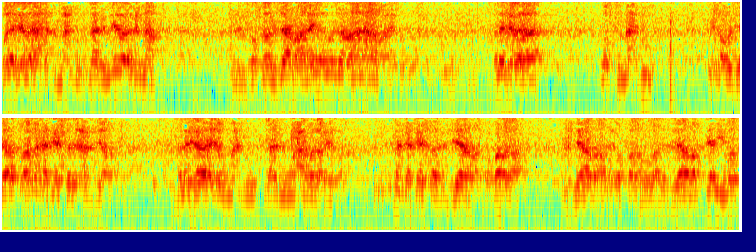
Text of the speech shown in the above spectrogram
وليس لها حد محدود لا في الليل ولا في النهار. النبي صلى الله عليه وسلم زارها ليلا وزارها نهارا عليه الصلاة والسلام. فليس لها وقت محدود. يشرع زيارتها متى تيسر للعبد زيارتها فليس لها يوم محدود لا جمعه ولا غيرها. متى تيسر الزياره وفرغ الزياره أو وفقه الله للزياره في أي وقت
